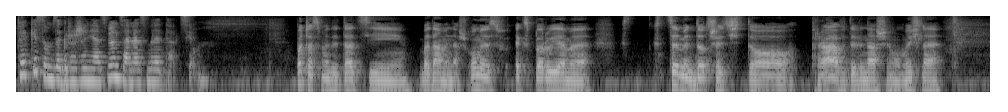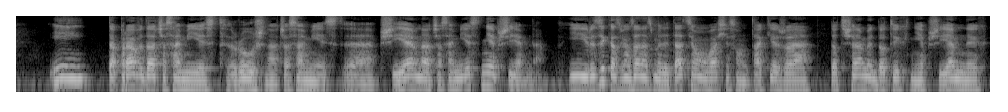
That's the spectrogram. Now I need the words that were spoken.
To jakie są zagrożenia związane z medytacją? Podczas medytacji badamy nasz umysł, eksplorujemy, chcemy dotrzeć do prawdy w naszym umyśle i ta prawda czasami jest różna, czasami jest e, przyjemna, czasami jest nieprzyjemna. I ryzyka związane z medytacją właśnie są takie, że dotrzemy do tych nieprzyjemnych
